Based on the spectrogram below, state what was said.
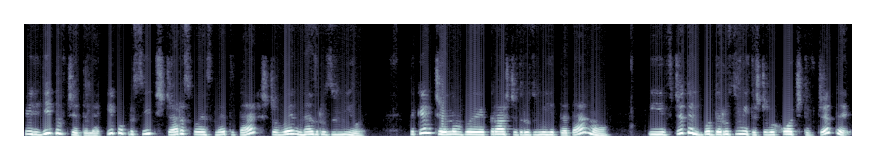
підійдіть до вчителя і попросіть ще раз пояснити те, що ви не зрозуміли. Таким чином, ви краще зрозумієте тему, і вчитель буде розуміти, що ви хочете вчити,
